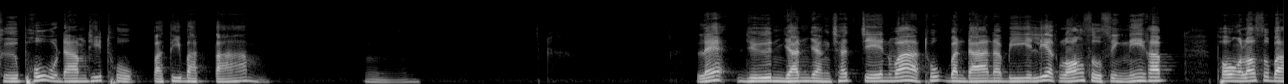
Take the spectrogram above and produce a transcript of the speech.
คือผู้ดำที่ถูกปฏิบัติตามและยืนยันอย่างชัดเจนว่าทุกบรรดานาบีเรียกร้องสู่สิ่งนี้ครับ พงศ์ลอสุบา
